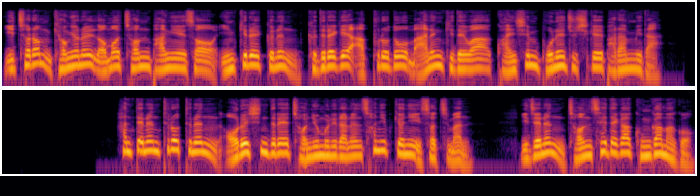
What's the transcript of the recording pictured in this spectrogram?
이처럼 경연을 넘어 전 방위에서 인기를 끄는 그들에게 앞으로도 많은 기대와 관심 보내주시길 바랍니다. 한때는 트로트는 어르신들의 전유물이라는 선입견이 있었지만 이제는 전 세대가 공감하고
